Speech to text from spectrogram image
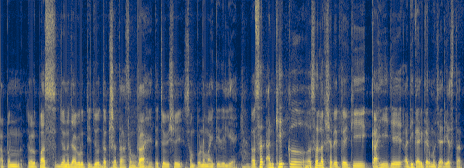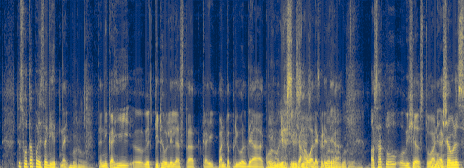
आपण जवळपास जनजागृती जो दक्षता. सप्ताह आहे त्याच्याविषयी संपूर्ण माहिती दिली आहे. सर आणखी एक असं लक्षात येतं आहे की काही जे अधिकारी कर्मचारी असतात ते स्वतः पैसा घेत नाहीत. बरोबर. त्यांनी काही व्यक्ती ठेवलेले असतात काही पानटपरीवर द्या कोणी चहावाल्याकडे. द्या. असा तो विषय असतो. आणि अशा वेळेस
